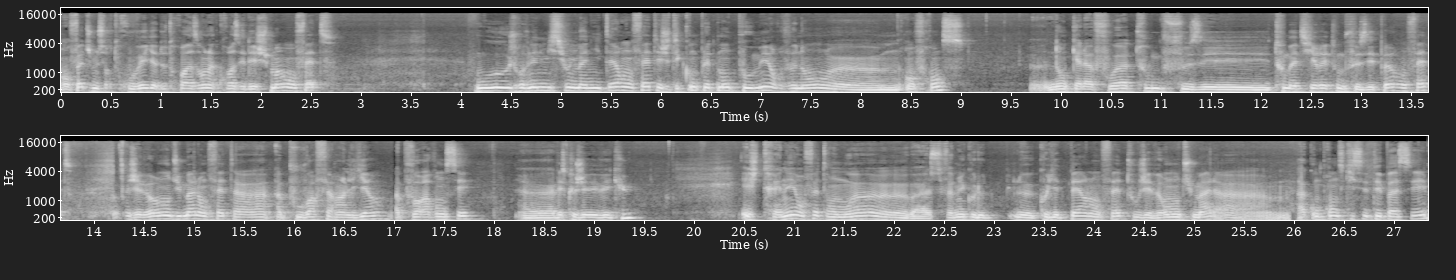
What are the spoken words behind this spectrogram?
en fait, je me suis retrouvé il y a 2-3 ans à la croisée des chemins en fait, où je revenais de mission humanitaire en fait, et j'étais complètement paumé en revenant euh, en France. Euh, donc à la fois tout me faisait, tout m'attirait, tout me faisait peur en fait. J'avais vraiment du mal en fait à, pouvoir faire un lien, à pouvoir avancer avec ce que j'avais vécu. Et je traînais en fait en moi euh, bah, ce fameux collier, de perles en fait où j'avais vraiment du mal à, comprendre ce qui s'était passé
